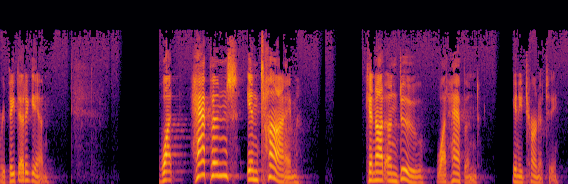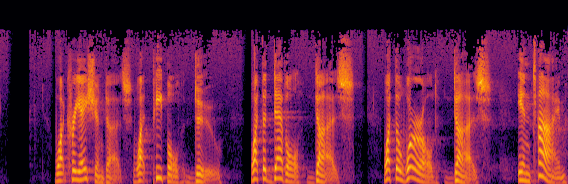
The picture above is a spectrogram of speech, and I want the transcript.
Repeat that again. What happens in time cannot undo what happened in eternity. What creation does, what people do, what the devil does, what the world does in time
